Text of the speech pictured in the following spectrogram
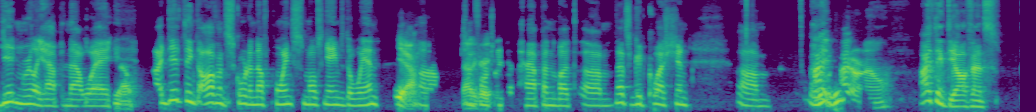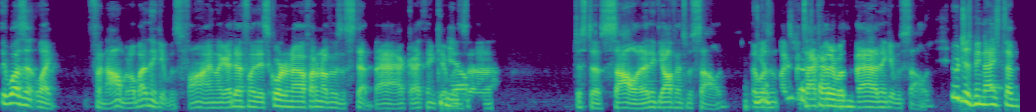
Didn't really happen that way. Yeah, I did think the offense scored enough points most games to win. yeah, I agree. Unfortunately, it didn't happen, but um, that's a good question. Um, I, I don't know. I think the offense it wasn't like phenomenal, but I think it was fine. Like I definitely they scored enough. I don't know if it was a step back. I think it Yeah. was uh, just a solid. I think the offense was solid. It Yeah, wasn't like spectacular. It wasn't bad. I think it was solid. it would just be nice to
